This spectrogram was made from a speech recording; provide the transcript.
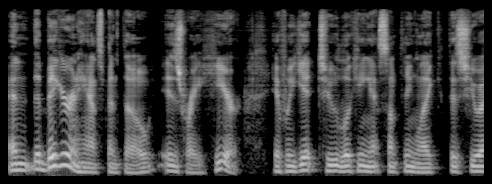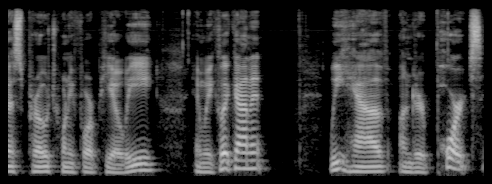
and the bigger enhancement though is right here. If we get to looking at something like this US Pro 24 PoE and we click on it we have under ports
